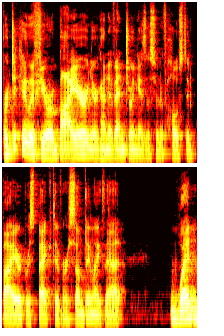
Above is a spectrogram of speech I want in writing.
particularly if you're a buyer and you're kind of entering as a sort of hosted buyer perspective or something like that when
